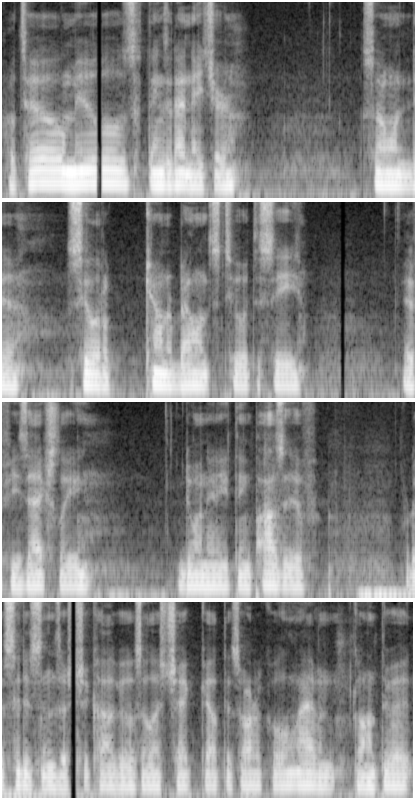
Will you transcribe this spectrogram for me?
hotel, meals, things of that nature. So I wanted to see a little counterbalance to it to see if he's actually doing anything positive for the citizens of Chicago. So let's check out this article. I haven't gone through it,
